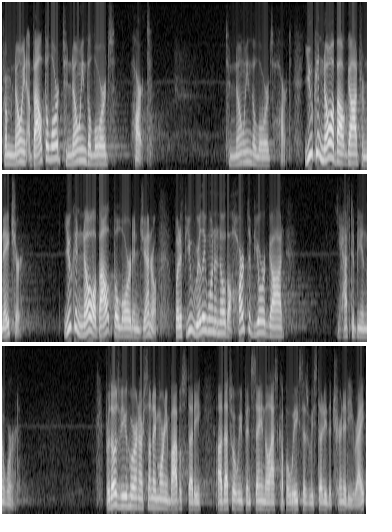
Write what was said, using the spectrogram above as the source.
from knowing about the Lord to knowing the Lord's heart. To knowing the Lord's heart. You can know about God from nature. You can know about the Lord in general. But if you really want to know the heart of your God, you have to be in the Word. For those of you who are in our Sunday morning Bible study, uh, that's what we've been saying the last couple weeks as we study the Trinity, right?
